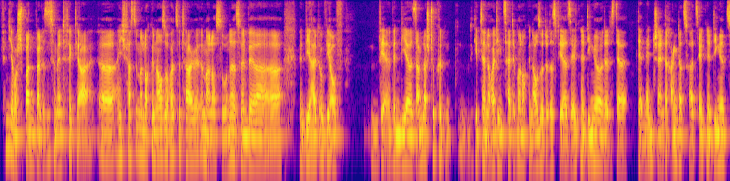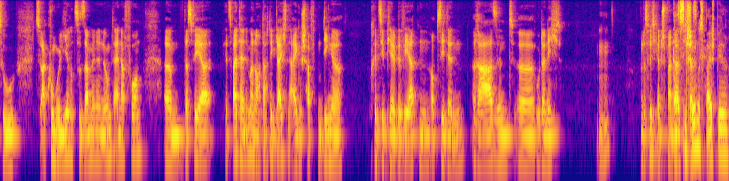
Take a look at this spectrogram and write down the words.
Finde ich aber spannend, weil das ist im Endeffekt ja äh, eigentlich fast immer noch genauso heutzutage immer noch so, ne? Dass wenn wir, äh, wenn wir halt irgendwie auf wenn wir Sammlerstücke, gibt es ja in der heutigen Zeit immer noch genauso, dass wir seltene Dinge oder dass der, der Mensch einen Drang dazu hat, seltene Dinge zu, zu akkumulieren, zu sammeln in irgendeiner Form, ähm, dass wir ja jetzt weiterhin immer noch nach den gleichen Eigenschaften Dinge prinzipiell bewerten, ob sie denn rar sind äh, oder nicht. Mhm. Und das finde ich ganz spannend. Das ist ein schönes Beispiel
